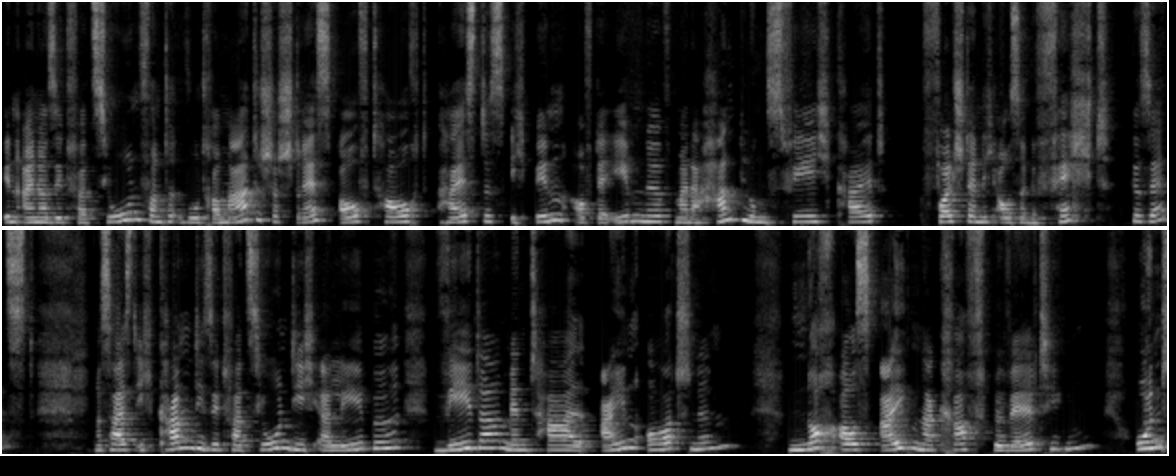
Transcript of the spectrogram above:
in einer Situation, von, wo traumatischer Stress auftaucht, heißt es, ich bin auf der Ebene meiner Handlungsfähigkeit vollständig außer Gefecht gesetzt. Das heißt, ich kann die Situation, die ich erlebe, weder mental einordnen, noch aus eigener Kraft bewältigen. Und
